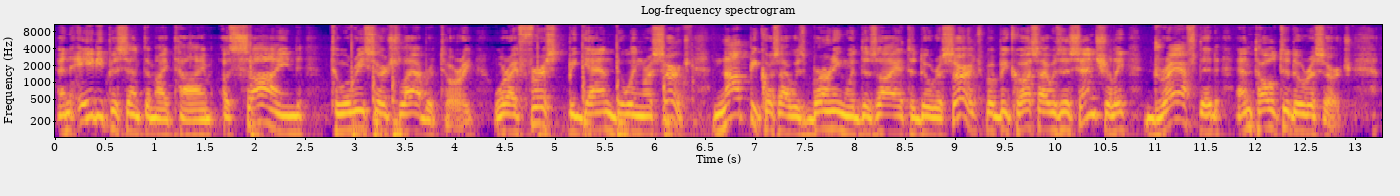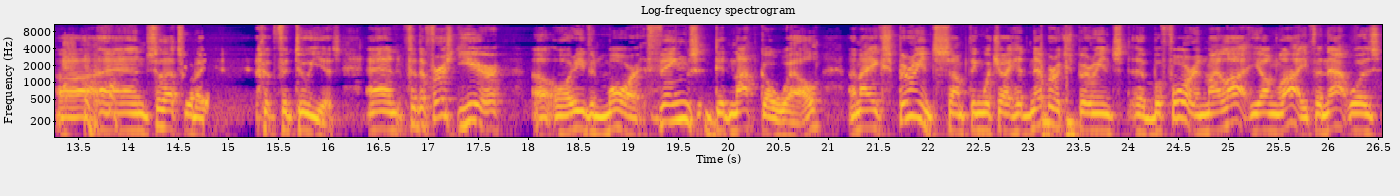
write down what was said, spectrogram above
and 80% of my time assigned to a research laboratory where I first began doing research. Not because I was burning with desire to do research, but because I was essentially drafted and told to do research. Uh, and so that's what I did for two years. And for the first year, uh, or even more, things did not go well, and I experienced something which I had never experienced uh, before in my li- young life, and that was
